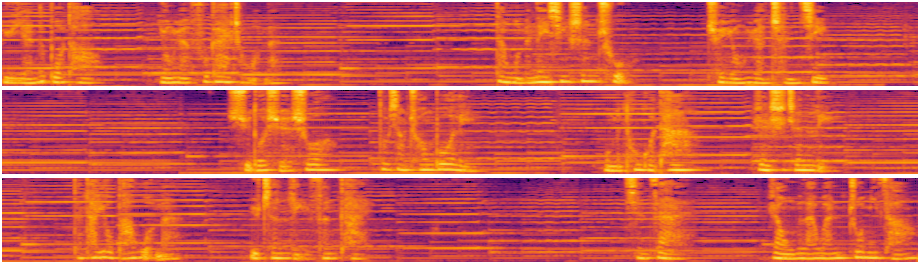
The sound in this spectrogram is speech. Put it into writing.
语言的波涛永远覆盖着我们，但我们内心深处却永远沉静。许多学说都像窗玻璃，我们通过它认识真理，但它又把我们与真理分开。现在，让我们来玩捉迷藏。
